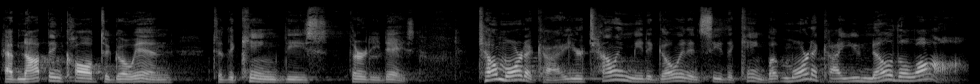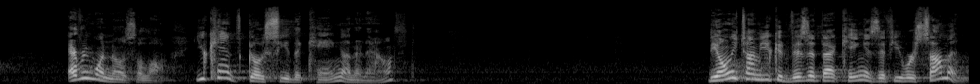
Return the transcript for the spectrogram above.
have not been called to go in to the king these 30 days. Tell Mordecai, you're telling me to go in and see the king, but Mordecai, you know the law. Everyone knows the law. You can't go see the king unannounced. The only time you could visit that king is if you were summoned.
